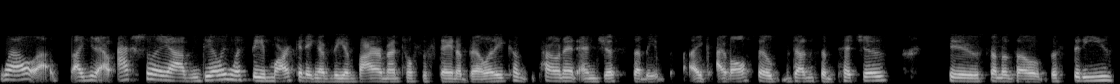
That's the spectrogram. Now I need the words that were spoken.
Well, uh, you know, actually, um, dealing with the marketing of the environmental sustainability component, and just I mean, I, I've also done some pitches to some of the the cities,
